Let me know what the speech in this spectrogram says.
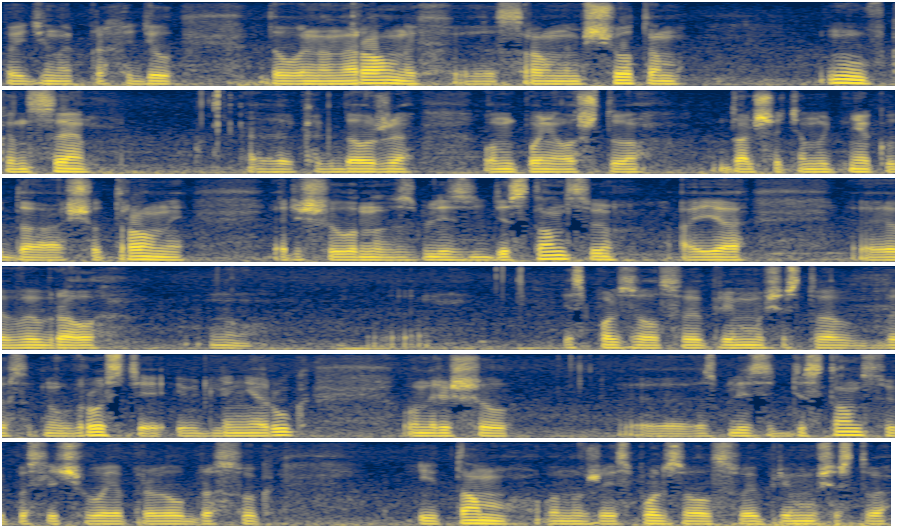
Поединок проходил довольно на равных, э, с равным счетом. Ну, в конце, э, когда уже он понял, что дальше тянуть некуда, а счет равный, решил он сблизить дистанцию, а я э, выбрал, ну, э, использовал свое преимущество в, выс- ну, в росте и в длине рук. Он решил э, сблизить дистанцию, после чего я провел бросок. И там он уже использовал свое преимущество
